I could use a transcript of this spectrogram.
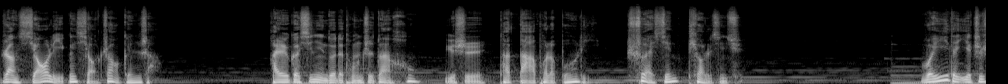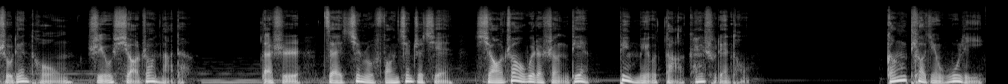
让小李跟小赵跟上。还有个刑警队的同志断后，于是他打破了玻璃，率先跳了进去。唯一的一只手电筒是由小赵拿的，但是在进入房间之前，小赵为了省电，并没有打开手电筒。刚跳进屋里，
